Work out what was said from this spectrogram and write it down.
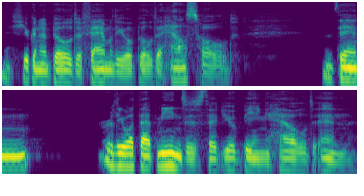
if you're going to build a family or build a household, then really what that means is that you're being held in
